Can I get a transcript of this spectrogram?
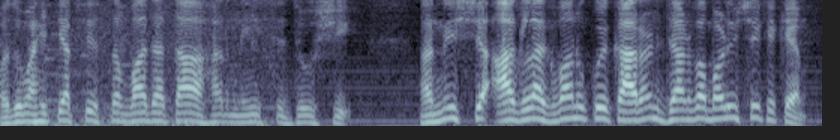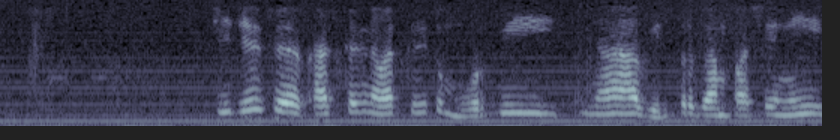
વધુ માહિતી આપશે સંવાદદાતા હરનીશ જોશી. હરનીશ, આગ લાગવાનું કોઈ કારણ જાણવા મળ્યું છે કે કેમ? ખાસ કરીને વાત કરીએ તો મોરબીના વિરપર ગામ પાસેની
